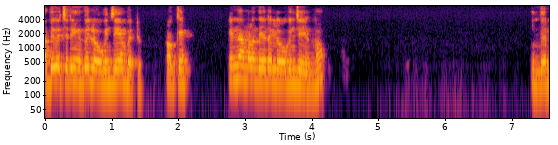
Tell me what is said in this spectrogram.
അത് വെച്ചിട്ട് നിങ്ങൾക്ക് ലോഗിൻ ചെയ്യാൻ പറ്റും. ഓക്കെ ഇനി നമ്മൾ എന്ത് ചെയ്യുന്നത് ലോഗിൻ ചെയ്യുന്നു. ഇന്ത്യൻ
